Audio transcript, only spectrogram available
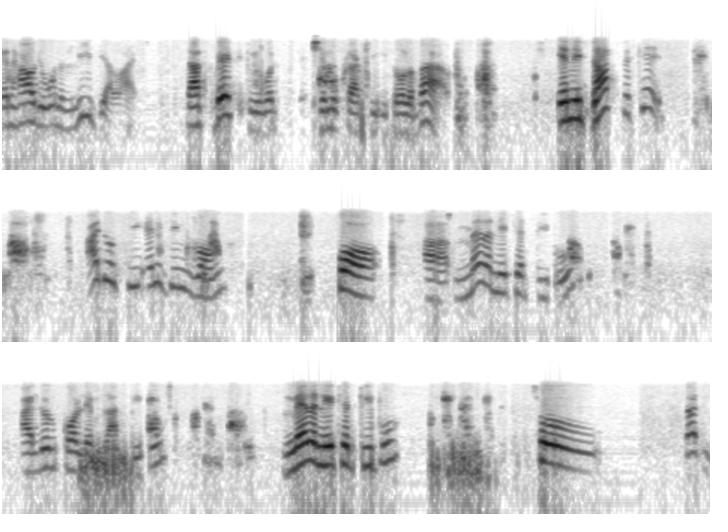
and how they want to live their life. That's basically what democracy is all about. And if that's the case, I don't see anything wrong for uh, melanated people. I don't call them black people. Melanated people to study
